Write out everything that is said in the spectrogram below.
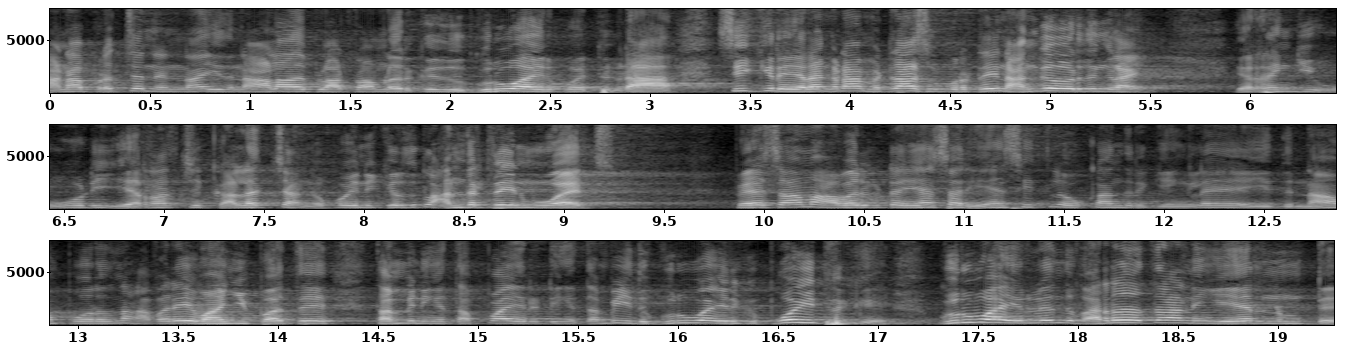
ஆனால் பிரச்சனை என்ன இது நாலாவது பிளாட்ஃபார்மில் இருக்குது இது குருவாயூர் போயிட்டுருக்கடா சீக்கிரம் இறங்கடா. மெட்ராஸுக்கு போகிற ட்ரெயின் அங்கே வருதுங்கிறாங்க. இறங்கி ஓடி இறச்சி கலைச்சி அங்கே போய் நிற்கிறதுக்குள்ள அந்த ட்ரெயின் மூவ் ஆயிடுச்சு பேசாமல் அவர்கிட்ட ஏன் சார் என் சீட்டில் உட்காந்துருக்கீங்களே இது நான் போகிறதுனா அவரே வாங்கி பார்த்து தம்பி நீங்கள் தப்பாக ஏறிட்டீங்க. தம்பி இது குருவாயூருக்கு போயிட்டுருக்கு. குருவாயூர்லேருந்து வர்றதுலாம் நீங்கள் ஏறணும்ட்டு.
